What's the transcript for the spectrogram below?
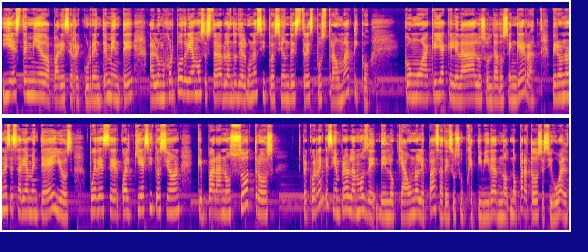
y este miedo aparece recurrentemente, a lo mejor podríamos estar hablando de alguna situación de estrés postraumático como aquella que le da a los soldados en guerra, pero no necesariamente a ellos. Puede ser cualquier situación que para nosotros Recuerden que siempre hablamos de, lo que a uno le pasa, de su subjetividad, no, no para todos es igual,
